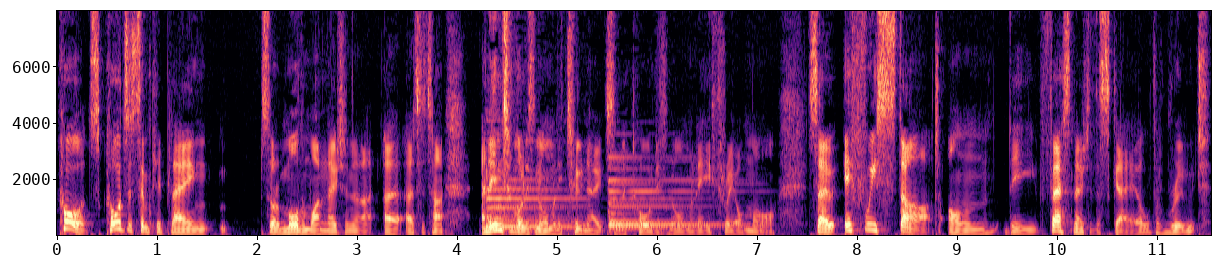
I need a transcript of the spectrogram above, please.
chords. Chords are simply playing sort of more than one note uh, at a time. An interval is normally two notes and a chord is normally three or more. So if we start on the first note of the scale, the root,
